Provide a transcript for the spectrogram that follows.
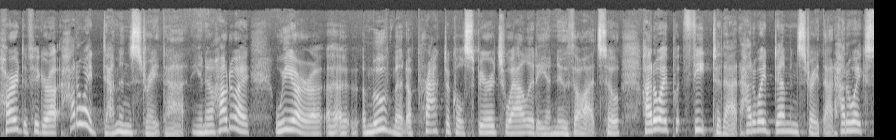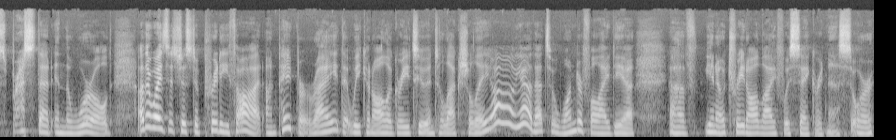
hard to figure out how do I demonstrate that? You know, how do I? We are a, a, a, movement of practical spirituality and new thought. So, how do I put feet to that? How do I demonstrate that? How do I express that in the world? Otherwise, it's just a pretty thought on paper, right? That we can all agree to intellectually. Oh, yeah, that's a wonderful idea of, you know, treat all life with sacredness or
